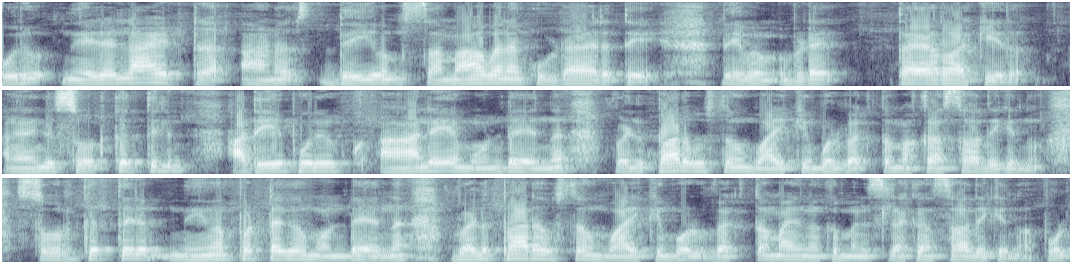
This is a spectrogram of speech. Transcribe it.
ഒരു നിഴലായിട്ട് ആണ് ദൈവം സമാപന കൂടാരത്തെ. ദൈവം ഇവിടെ തയ്യാറാക്കിയത്. അങ്ങനെയെങ്കിൽ സ്വർഗത്തിലും അതേപോലെ ആലയമുണ്ട് എന്ന് വെളിപ്പാട് പുസ്തകം വായിക്കുമ്പോൾ വ്യക്തമാക്കാൻ സാധിക്കുന്നു. സ്വർഗത്തിലും നിയമപ്പെട്ടകമുണ്ട് എന്ന് വെളിപ്പാട് പുസ്തകം വായിക്കുമ്പോൾ വ്യക്തമായി നമുക്ക് മനസ്സിലാക്കാൻ സാധിക്കുന്നു. അപ്പോൾ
